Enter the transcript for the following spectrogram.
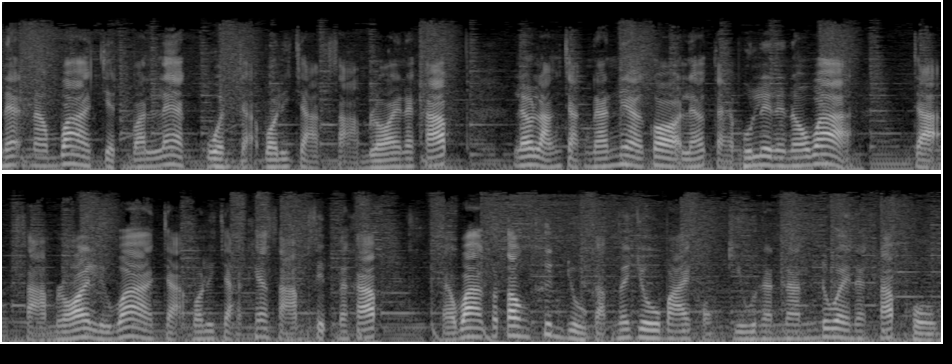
แนะนำว่า 7 วันแรกควรจะบริจาค 300 นะครับ แล้วหลังจากนั้นเนี่ยก็แล้วแต่ผู้เล่นเลยเนาะว่าจะ 300 หรือว่าจะบริจาคแค่ 30 นะครับ แต่ว่าก็ต้องขึ้นอยู่กับนโยบายของกิลด์นั้นๆ ด้วยนะครับผม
